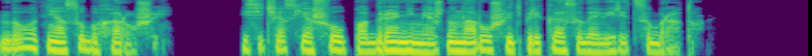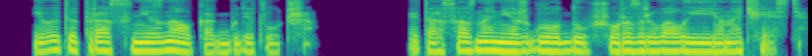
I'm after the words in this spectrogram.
Довод не особо хороший. И сейчас я шел по грани между нарушить приказ и довериться брату. И в этот раз не знал, как будет лучше. Это осознание жгло душу, разрывало ее на части.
